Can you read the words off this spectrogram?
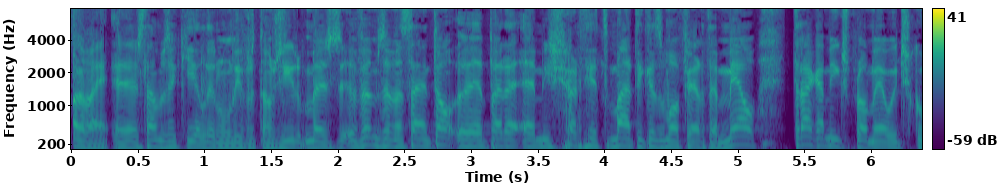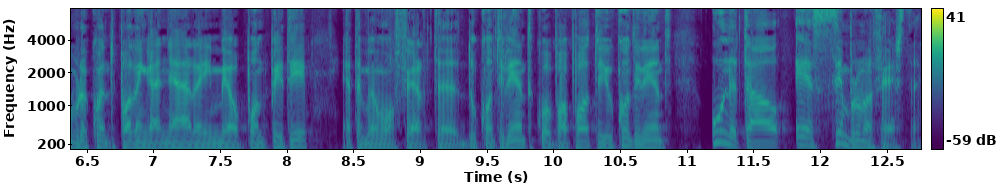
Ora bem, eh, estamos aqui a ler um livro tão giro, mas vamos avançar então eh, para a Michórdia Temáticas, uma oferta Mel. Traga amigos para o Mel e descubra quanto podem ganhar em mel.pt. É também uma oferta do Continente, com a Papota e o Continente. O Natal é sempre uma festa.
